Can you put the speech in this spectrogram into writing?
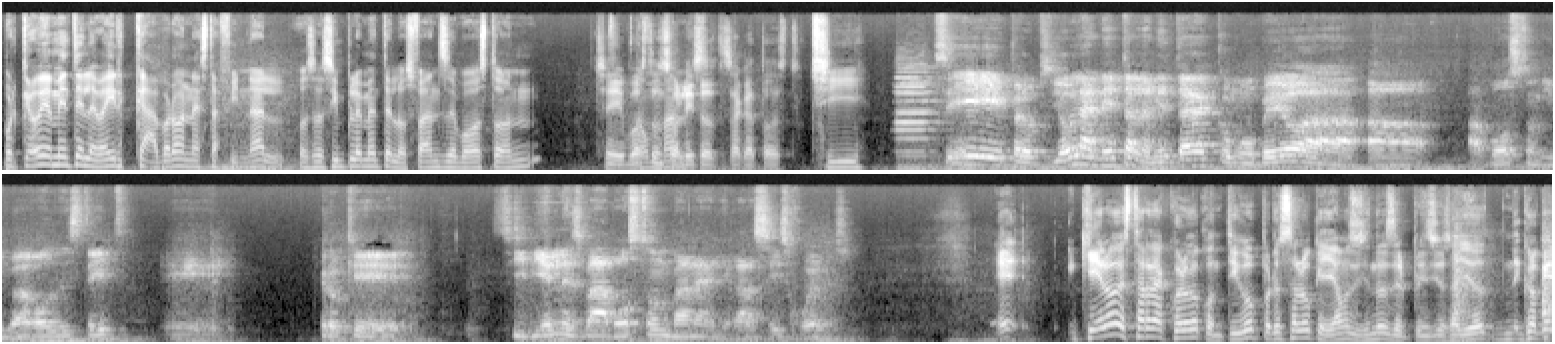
Porque obviamente le va a ir cabrón a esta final. O sea, simplemente los fans de Boston. Sí, Boston No solito te saca todo esto. Sí. Sí, pero pues yo la neta, la neta, como veo a, a- a Boston y veo a Golden State, eh, creo que si bien les va a Boston, van a llegar a seis juegos. Eh, quiero estar de acuerdo contigo, pero es algo que llevamos diciendo desde el principio. O sea, yo creo que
